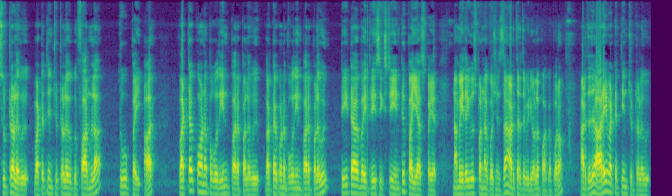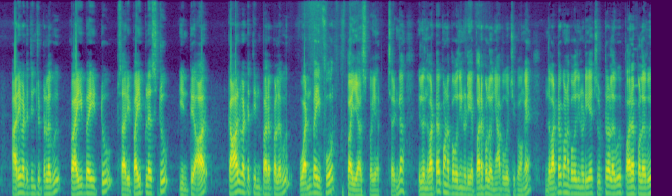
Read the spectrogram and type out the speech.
சுற்றளவு வட்டத்தின் சுற்றளவுக்கு ஃபார்முலா டூ பை ஆர் வட்டக்கோண பகுதியின் பரப்பளவு வட்டக்கோண பகுதியின் பரப்பளவு theta by three sixty into pi R square நம்ம இதை யூஸ் பண்ண கொஷின்ஸ் தான் அடுத்தடுத்த வீடியோவில் பார்க்க போகிறோம் அடுத்தது அரை வட்டத்தின் சுற்றளவு. அரை வட்டத்தின் சுற்றளவு pi by two sorry pi plus two into R கால் வட்டத்தின் பரப்பளவு one by four pi R square சரிங்களா? இதில் இந்த வட்டக்கோண பகுதியினுடைய பரப்பளவு ஞாபகம் வச்சுக்கோங்க. இந்த வட்டக்கோண பகுதியினுடைய சுற்றளவு பரப்பளவு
